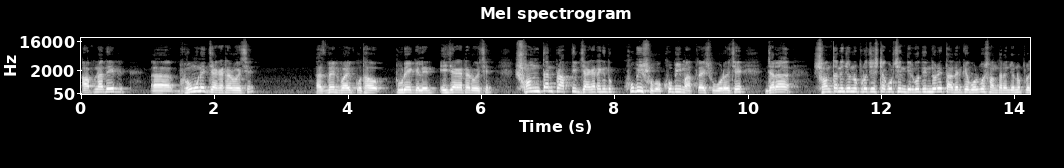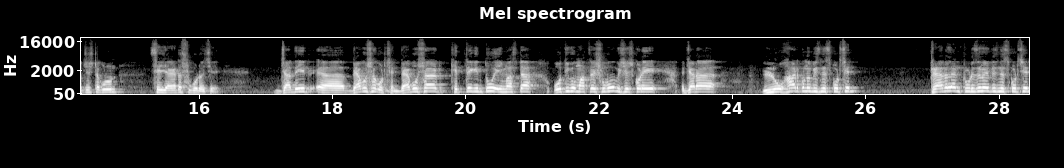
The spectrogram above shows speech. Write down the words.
আপনাদের ভ্রমণের জায়গাটা রয়েছে। হাজব্যান্ড ওয়াইফ কোথাও ট্যুরে গেলেন, এই জায়গাটা রয়েছে। সন্তান প্রাপ্তির জায়গাটা কিন্তু খুবই শুভ, খুবই মাত্রায় শুভ রয়েছে। যারা সন্তানের জন্য প্রচেষ্টা করছেন দীর্ঘদিন ধরে, তাদেরকে বলব সন্তানের জন্য প্রচেষ্টা করুন, সেই জায়গাটা শুভ রয়েছে। যাদের ব্যবসা করছেন। ব্যবসার ক্ষেত্রে কিন্তু এই মাসটা অতীব মাত্রায় শুভ, বিশেষ করে যারা লোহার কোনো বিজনেস করছেন ট্রাভেল অ্যান্ড ট্যুরিজমের বিজনেস করছেন,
